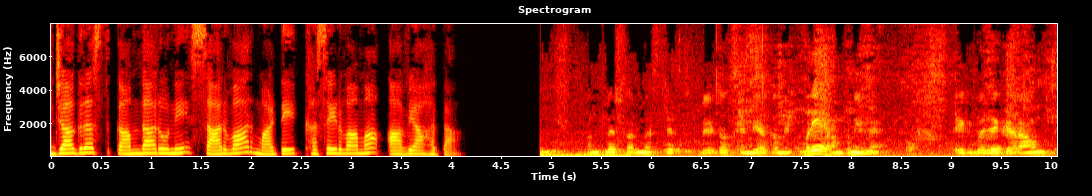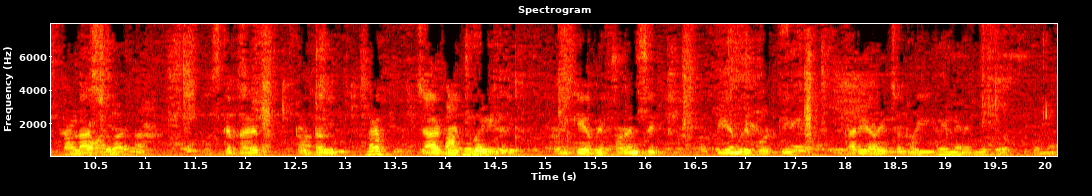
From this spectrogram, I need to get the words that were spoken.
ઇજાગ્રસ્ત કામદારોને સારવાર માટે ખસેડવામાં આવ્યા હતા अंकलेश्वर में स्थित डेटॉक्स इंडिया कमी- कंपनी में एक बजे के अराउंड ब्लास्ट हुआ था उसके तहत टोटल चार डेथ हुई है उनकी अभी फॉरेंसिक पीएम रिपोर्ट की कार्यवाही चल रही है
